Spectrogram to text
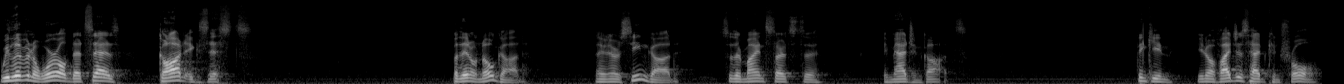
we live in a world that says God exists. But they don't know God. They've never seen God. So their mind starts to imagine gods. Thinking, you know, if I just had control,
